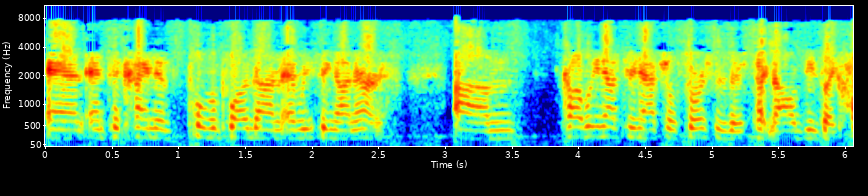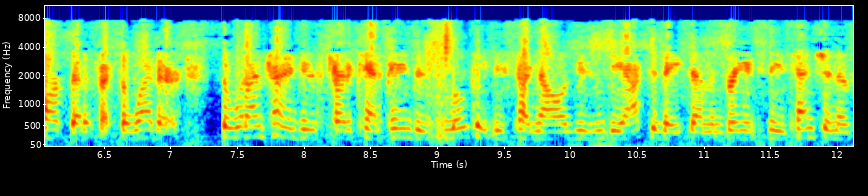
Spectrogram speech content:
and, and to kind of pull the plug on everything on Earth. Um, probably not through natural sources. There's technologies like HAARP that affect the weather. So what I'm trying to do is start a campaign to locate these technologies and deactivate them and bring it to the attention of,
